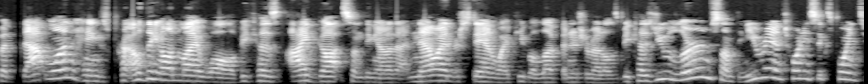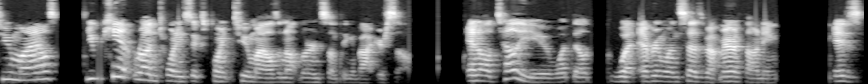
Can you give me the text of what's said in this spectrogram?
But that one hangs proudly on my wall because I got something out of that. Now I understand why people love finisher medals because you learned something. You ran 26.2 miles. You can't run 26.2 miles and not learn something about yourself. And I'll tell you what they'll what everyone says about marathoning is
